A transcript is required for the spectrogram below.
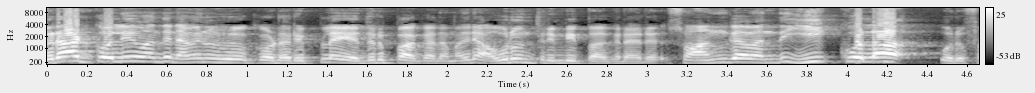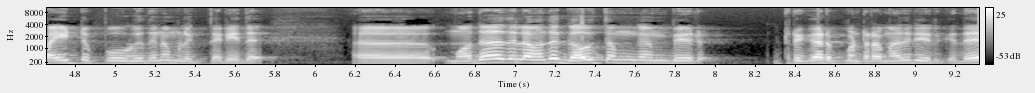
விராட் கோலியும் வந்து நவீன் உலகோட ரிப்ளை எதிர்பார்க்காத மாதிரி அவரும் திரும்பி பார்க்குறாரு ஸோ அங்கே வந்து ஈக்குவலா ஒரு ஃபைட்டு போகுதுன்னு நம்மளுக்கு தெரியுது. அஹ் முதல்ல வந்து கௌதம் கம்பீர் ட்ரிகர் பண்ணுற மாதிரி இருக்குது.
